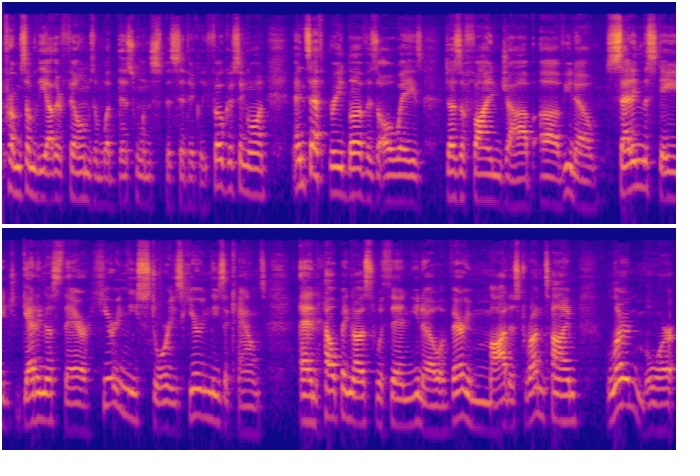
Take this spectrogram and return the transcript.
from some of the other films and what this one's specifically focusing on. And Seth Breedlove, as always, does a fine job of, you know, setting the stage, getting us there, hearing these stories, hearing these accounts, and helping us within, you know, a very modest runtime learn more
